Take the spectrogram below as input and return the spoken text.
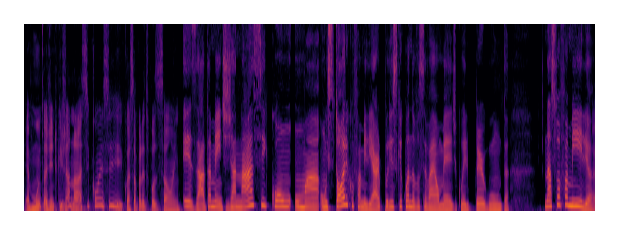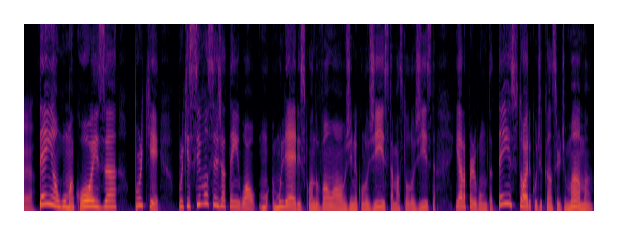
É muita gente que já nasce com, esse, com essa predisposição, hein? Exatamente, já nasce com uma, um histórico familiar, por isso que quando você vai ao médico, ele pergunta: na sua família, é. tem alguma coisa? Por quê? Porque se você já tem igual mulheres quando vão ao ginecologista, mastologista, e ela pergunta: "Tem histórico de câncer de mama?"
